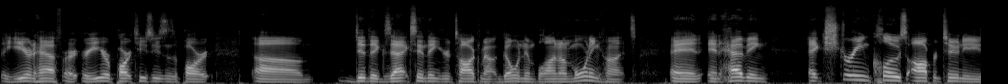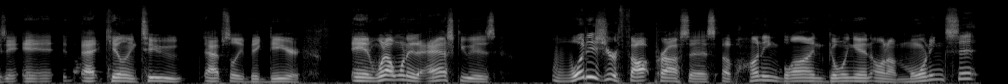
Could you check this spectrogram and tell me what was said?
a year and a half or, or a year apart, two seasons apart. Um, did the exact same thing you're talking about, going in blind on morning hunts and and having extreme close opportunities in, in, at killing two absolutely big deer. And what I wanted to ask you is, what is your thought process of hunting blind going in on a morning sit,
